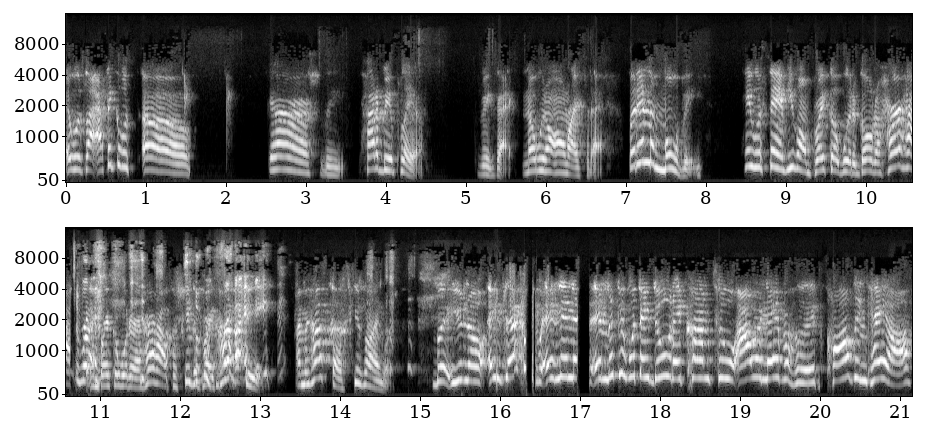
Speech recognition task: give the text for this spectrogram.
It was like I think it was uh, gosh, How to Be a Player, to be exact. No, we don't own rights to that. But in the movie, he was saying if you're gonna break up with her, go to her house right. and break up with her at her house so she could break her right. shit. I mean her stuff, excuse my language. But you know, exactly and then and look at what they do. They come to our neighborhoods causing chaos.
